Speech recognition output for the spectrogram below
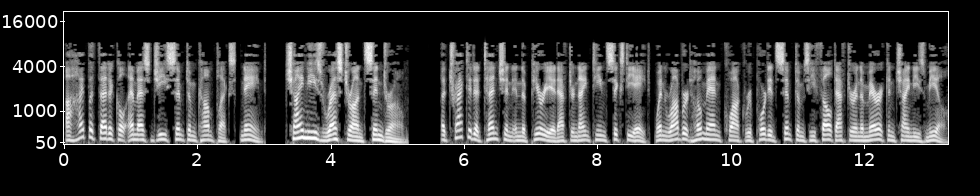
A hypothetical MSG symptom complex, named Chinese restaurant syndrome, attracted attention in the period after 1968, when Robert Homan Kwok reported symptoms he felt after an American Chinese meal.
